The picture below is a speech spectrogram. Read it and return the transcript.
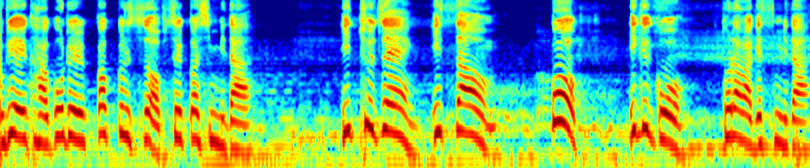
우리의 각오를 꺾을 수 없을 것입니다. 이 투쟁, 이 싸움 꼭 이기고 돌아가겠습니다.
